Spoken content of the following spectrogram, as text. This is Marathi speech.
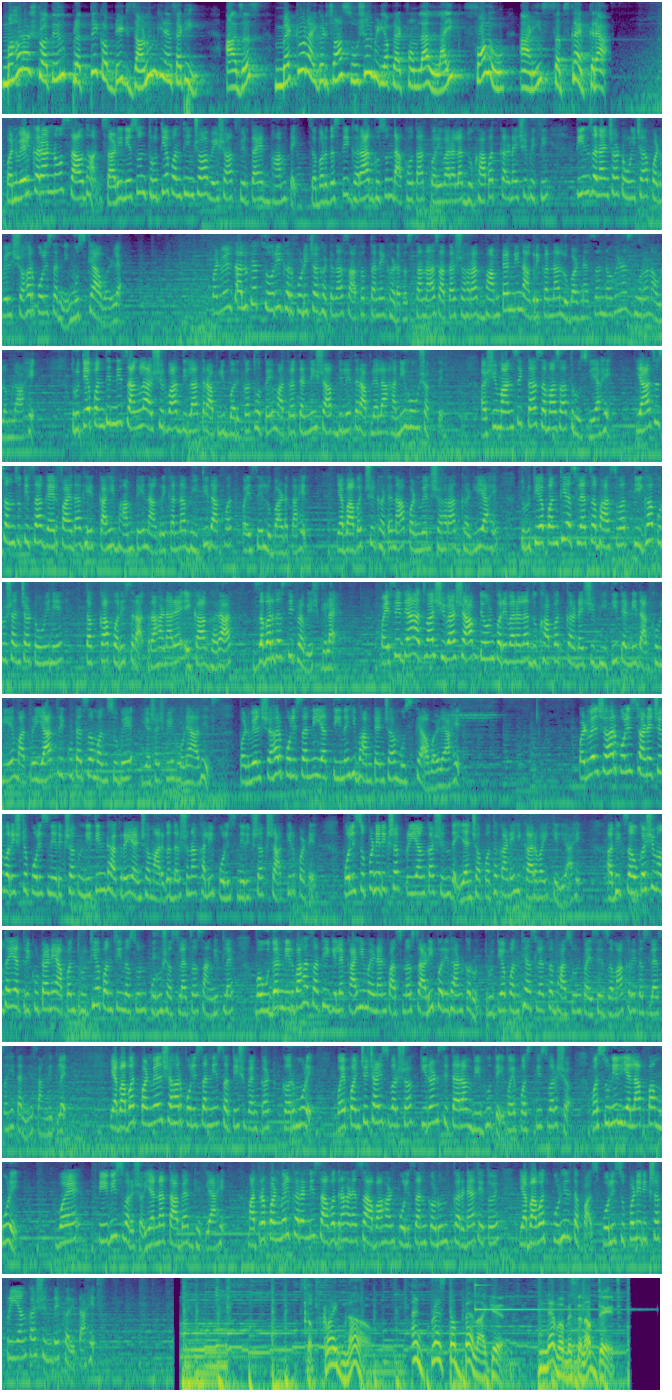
महाराष्ट्रातील प्रत्येक अपडेट जाणून घेण्यासाठी आजच मेट्रो रायगडच्या सोशल मीडिया प्लॅटफॉर्मला लाईक फॉलो आणि सबस्क्राईब करा. पनवेलकरांनो सावधान. साडी नेसून तृतीयपंथींच्या वेशात फिरतायत भामटे. जबरदस्ती घरात घुसून दाखवतात परिवाराला दुखापत करण्याची भीती. तीन जणांच्या टोळीच्या पनवेल शहर पोलिसांनी मुसक्या आवडल्या पनवेल तालुक्यात चोरी घरफोडीच्या घटना सातत्याने घडत असतानाच आता शहरात भामट्यांनी नागरिकांना लुबाडण्याचं नवीनच धोरण अवलंबलं आहे. तृतीयपंथींनी चांगला आशीर्वाद दिला तर आपली बरकत होते मात्र त्यांनी शाप दिले तर आपल्याला हानी होऊ शकते अशी मानसिकता समाजात रुजली आहे. याच समजुतीचा गैरफायदा घेत काही भामटे नागरिकांना भीती दाखवत पैसे लुबाडत आहेत. याबाबतची घटना पनवेल शहरात घडली आहे. तृतीयपंथी असल्याचं भासवत तिघा पुरुषांच्या टोळीने तक्का परिसरात राहणाऱ्या एका घरात जबरदस्ती प्रवेश केलाय. पैसे द्या अथवा शिव्या शाप देऊन परिवाराला दुखापत करण्याची भीती त्यांनी दाखवली आहे मात्र या त्रिकुटाचं मनसुबे यशस्वी होण्याआधीच पनवेल शहर पोलिसांनी या तीनही भामट्यांच्या मुसक्या आवळल्या आहेत. पनवेल शहर पोलीस ठाण्याचे वरिष्ठ पोलीस निरीक्षक नितीन ठाकरे यांच्या मार्गदर्शनाखाली पोलीस निरीक्षक शाकीर पटेल पोलीस उपनिरीक्षक प्रियांका शिंदे यांच्या पथकाने ही कारवाई केली आहे. अधिक चौकशीमध्ये या त्रिकुटाने आपण तृतीयपंथी नसून पुरुष असल्याचं सांगितलंय व उदरनिर्वाहासाठी गेल्या काही महिन्यांपासून साडी परिधान करून तृतीयपंथी असल्याचं भासून पैसे जमा करीत असल्याचंही त्यांनी सांगितलंय. याबाबत पनवेल शहर पोलिसांनी सतीश व्यंकट करमुळे वय पंचेचाळीस वर्ष किरण सीताराम विभूते वय पस्तीस वर्ष व सुनील यलाप्पा मुळे वय तेवीस वर्ष यांना ताब्यात घेतले आहे. मात्र पनवेलकरांनी सावध राहण्याचं आवाहन पोलिसांकडून करण्यात येतोय याबाबत पुढील तपास पोलीस उपनिरीक्षक प्रियांका शिंदे करीत आहेत Subscribe now and press the bell icon. Never miss an update.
